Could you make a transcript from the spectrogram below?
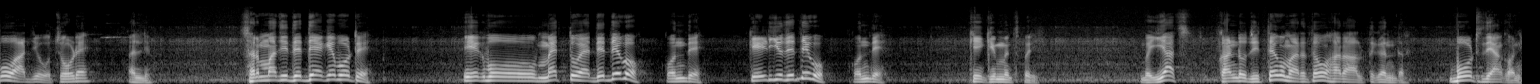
वो आज वो छोड़े अल्ले शर्मा जी दे दे के वोटे एक वो मैथ तो है दे देगो कौन दे केडियो दे देगो कौन दे की कीमत परी भैया कांडो जीते को मारे तो हर हालत के अंदर। वोट दिया कौन।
